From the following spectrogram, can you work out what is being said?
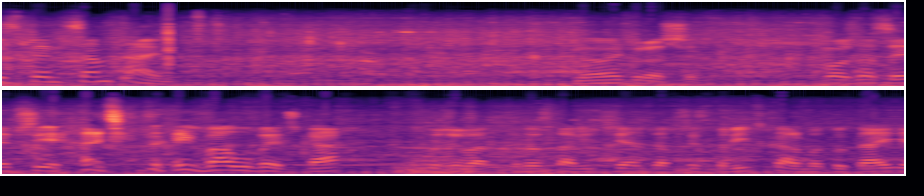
to spend some time. No i proszę. Można sobie przyjechać tutaj wałóweczka. Proszę bardzo, rozstawić się na przy stoliczku albo tutaj.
